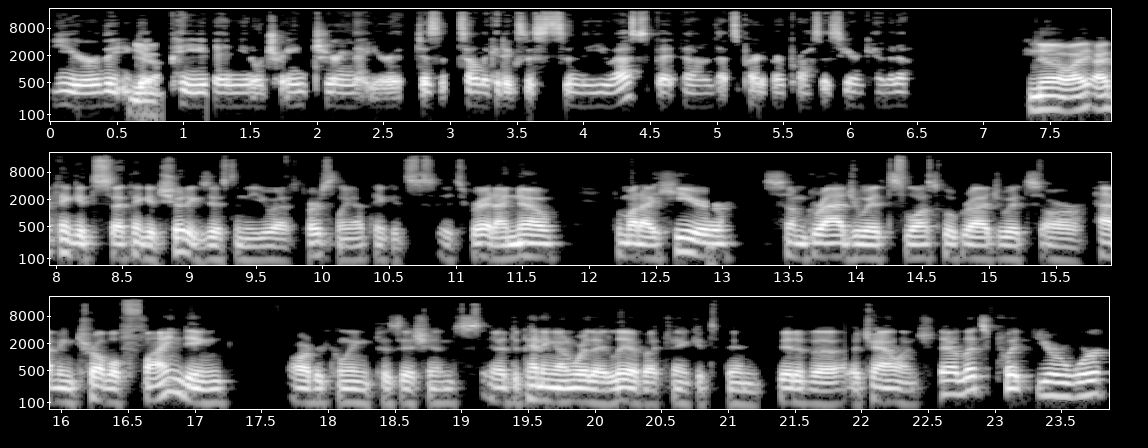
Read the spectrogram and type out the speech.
year that you yeah. get paid and you know trained during that year. It doesn't sound like it exists in the U.S., but uh, that's part of our process here in Canada. No, I, I think it's I think it should exist in the U.S. Personally, I think it's it's great. I know from what I hear, some graduates, law school graduates, are having trouble finding articling positions, uh, depending on where they live. I think it's been a bit of a, a challenge. Now, let's put your work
